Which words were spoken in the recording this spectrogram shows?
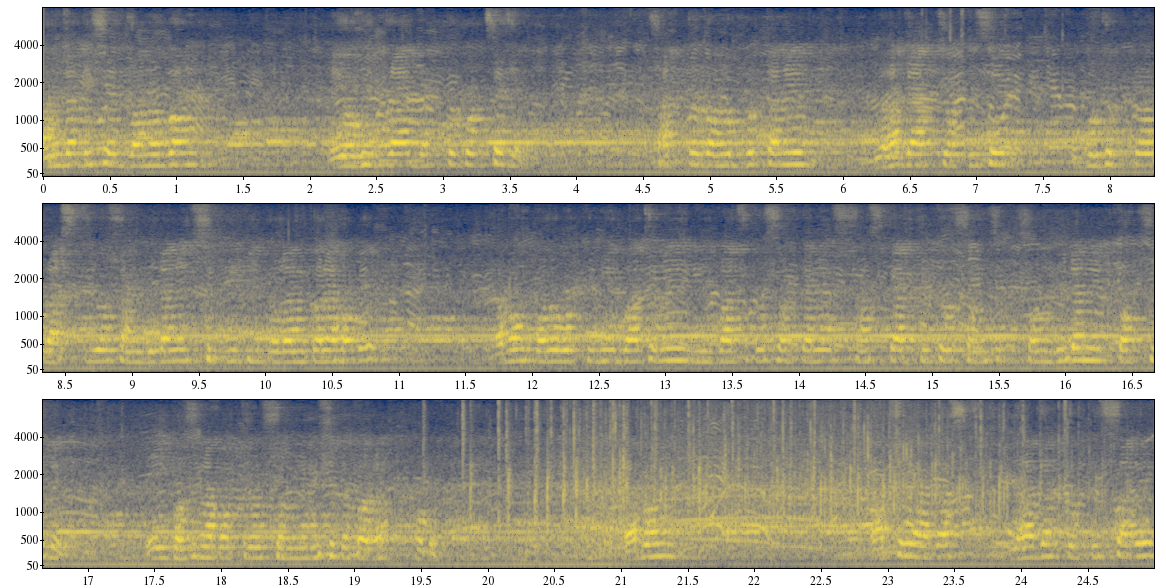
বাংলাদেশের জনগণ এই অভিপ্রায় ব্যক্ত করছে যে ছাত্র গণঅভ্যুত্থানের দু হাজার চব্বিশের উপযুক্ত রাষ্ট্রীয় সাংবিধানিক স্বীকৃতি প্রদান করা হবে। এবং পরবর্তী নির্বাচনে নির্বাচিত সরকারের সংস্কারকৃত সংস- সংবিধানের তফসিলে এই ঘোষণাপত্র সন্নিবেশিত করা হবে। এবং পাঁচই আগস্ট দু হাজার চব্বিশ সালে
